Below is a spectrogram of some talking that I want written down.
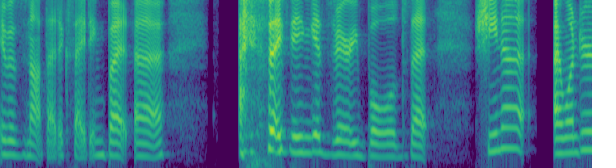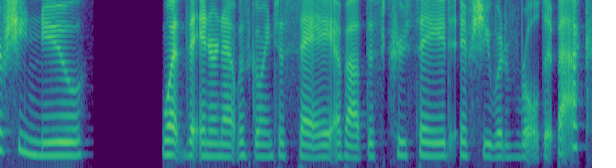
it was not that exciting, but uh I, I think it's very bold that Scheana I wonder if she knew what the internet was going to say about this crusade if she would have rolled it back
